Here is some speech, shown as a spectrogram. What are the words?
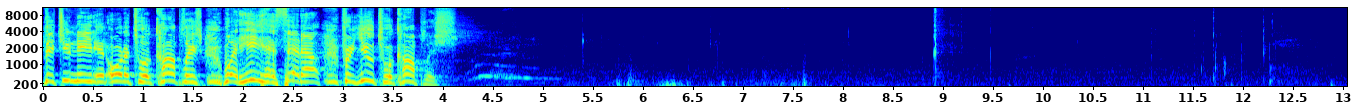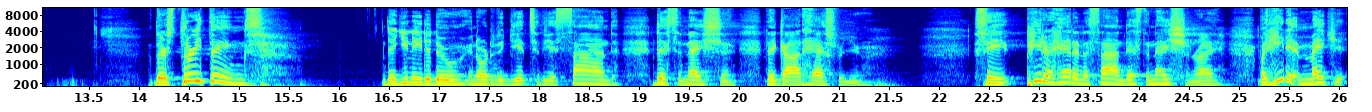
that you need in order to accomplish what He has set out for you to accomplish. There's three things that you need to do in order to get to the assigned destination that God has for you. See, Peter had an assigned destination, right? But he didn't make it.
